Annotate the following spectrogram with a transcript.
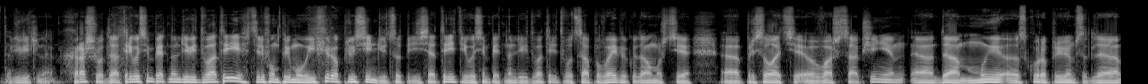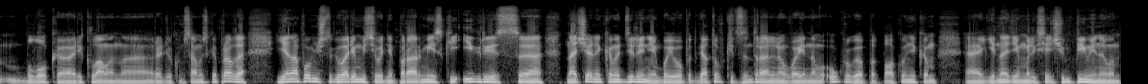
Да, Удивительно. да. Хорошо, да, 3850923, телефон прямого эфира, плюс 7 953 3850923, это WhatsApp и Viber, куда вы можете э, присылать э, ваши сообщения. Э, да, мы э, скоро прервемся для блока рекламы на радио «Комсомольская правда». Я напомню, что говорим мы сегодня про армейские игры с э, начальником отделения боевой подготовки Центрального военного округа, подполковником э, Геннадием Алексеевичем Пименовым.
